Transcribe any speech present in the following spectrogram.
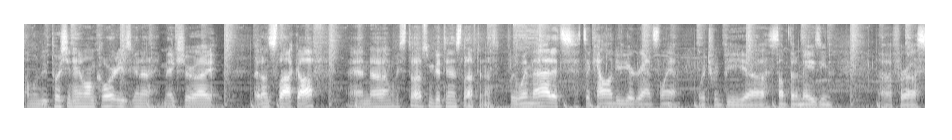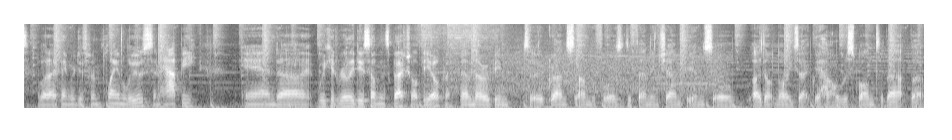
I'm going to be pushing him on court, he's going to make sure I, I don't slack off, and uh, we still have some good tennis left in us. If we win that, it's, it's a calendar year Grand Slam, which would be uh, something amazing uh, for us. But I think we've just been playing loose and happy, and uh, we could really do something special at the Open. I've never been to Grand Slam before as a defending champion, so I don't know exactly how I'll respond to that, but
